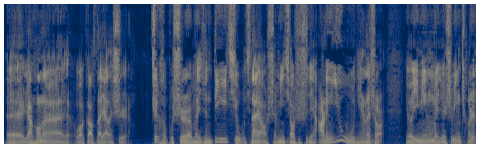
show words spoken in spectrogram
呃，然后呢，我告诉大家的是，这可不是美军第一起武器弹药神秘消失事件。二零一五年的时候，有一名美军士兵承认，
